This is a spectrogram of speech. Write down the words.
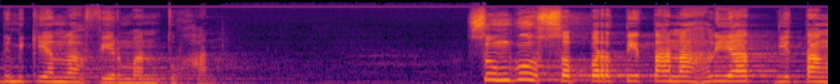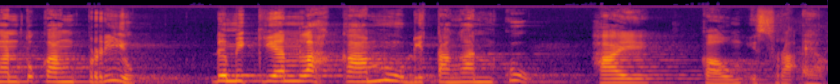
Demikianlah firman Tuhan. Sungguh seperti tanah liat di tangan tukang periuk, demikianlah kamu di tanganku, hai kaum Israel.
